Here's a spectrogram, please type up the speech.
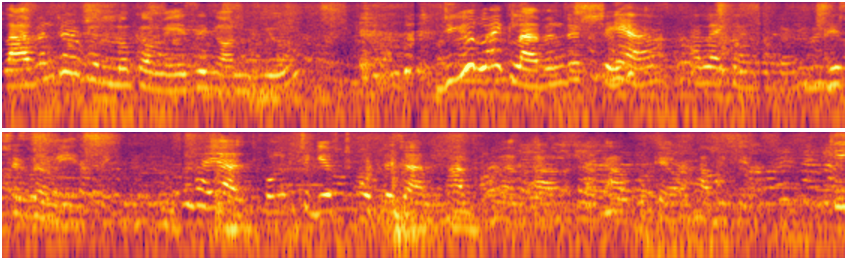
Lavender will look amazing on you. Do you like lavender shade? i like lavender. This is amazing. ভাইয়া কোনো কিছু গিফট করতে চান? লাইক আপুকে ওর ভাবিকে? কি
